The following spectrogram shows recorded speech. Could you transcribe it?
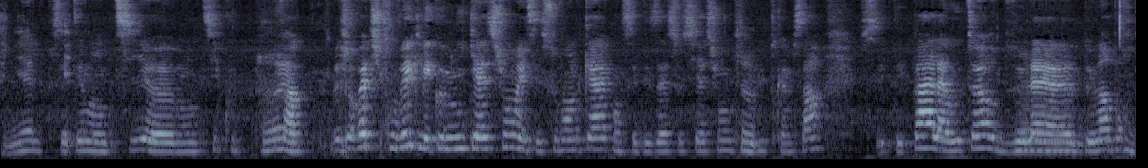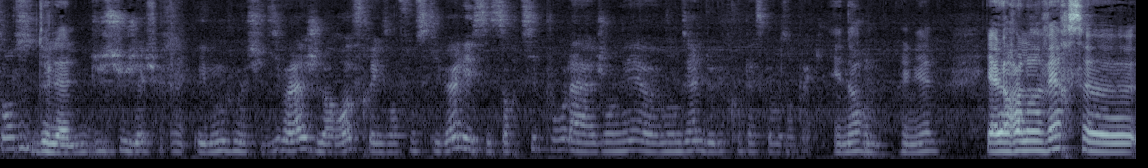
Génial. C'était mon petit, euh, mon petit coup de. Enfin, en fait, je trouvais que les communications, et c'est souvent le cas quand c'est des associations qui luttent comme ça, c'était pas à la hauteur de mm. l'importance de la... du sujet. Et donc, je me suis dit, voilà, je leur offre et ils en font ce qu'ils veulent. Et c'est sorti pour la journée euh, mondiale de lutte contre la sclérose en plaques. Énorme, génial. Et alors, à l'inverse, euh,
